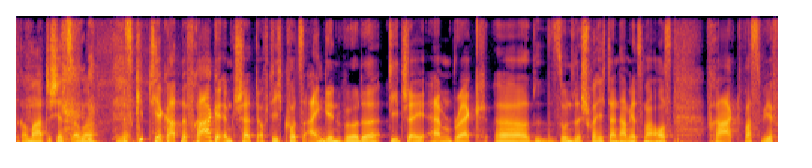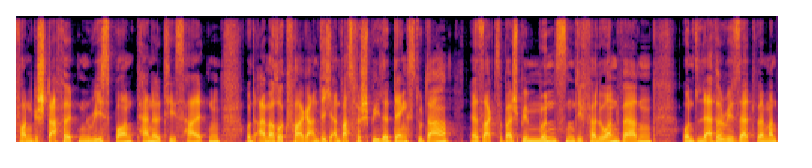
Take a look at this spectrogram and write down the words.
dramatisch jetzt, aber. ja. Es gibt hier gerade eine Frage im Chat, auf die ich kurz eingehen würde. DJ Ambrack, äh, so spreche ich deinen Namen jetzt mal aus, fragt, was wir von gestaffelten Respawn-Penalties halten. Und einmal Rückfrage an dich, an was für Spiele denkst du da? Er sagt zum Beispiel Münzen, die verloren werden und Level Reset, wenn man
